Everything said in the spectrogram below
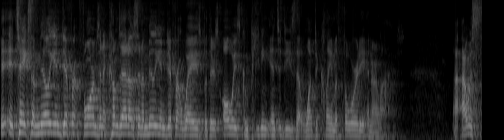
It, it, takes a million different forms and it comes at us in a million different ways, but there's always competing entities that want to claim authority in our lives. I, I was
